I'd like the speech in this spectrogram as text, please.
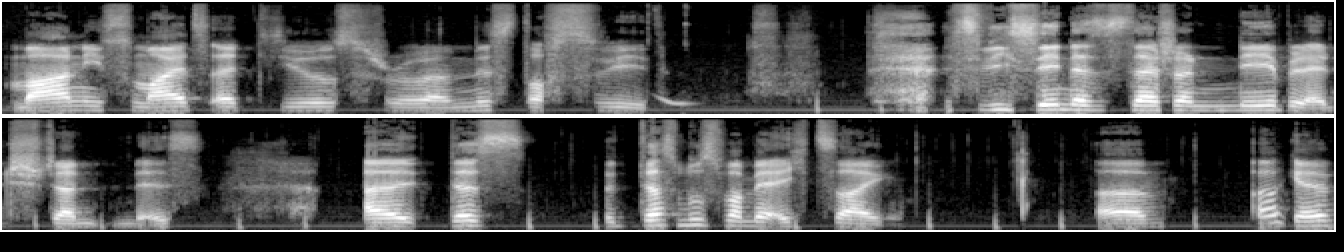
Marnie smiles at you through a mist of sweet. Wie ich sehen, dass es da schon Nebel entstanden ist. Also das, das muss man mir echt zeigen. Ähm, okay.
